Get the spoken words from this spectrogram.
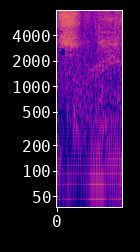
spree.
